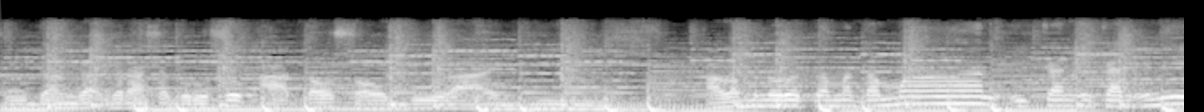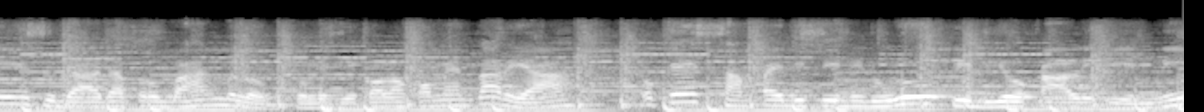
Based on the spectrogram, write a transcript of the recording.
Sudah nggak gerasa gerusuk atau sobu lagi kalau menurut teman-teman ikan-ikan ini sudah ada perubahan belum? Tulis di kolom komentar ya. Oke, sampai di sini dulu video kali ini.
